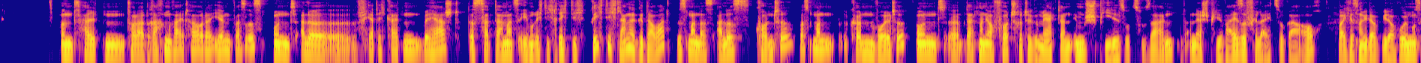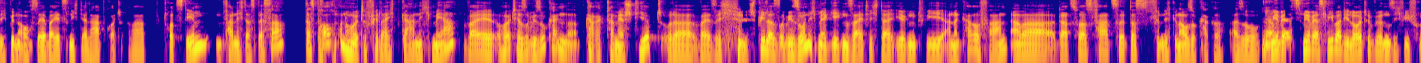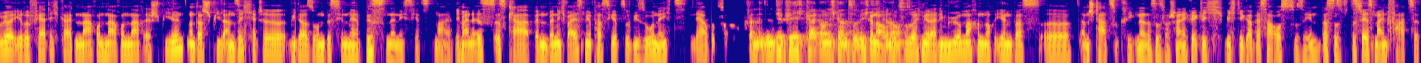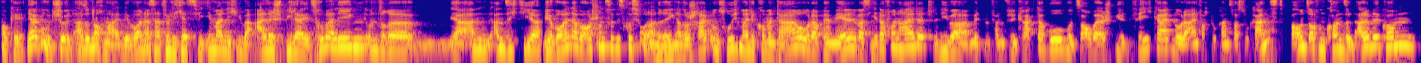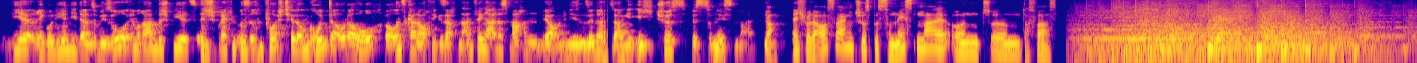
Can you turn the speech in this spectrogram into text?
und halt ein toller Drachenreiter oder irgendwas ist und alle äh, Fertigkeiten beherrscht. Das hat damals eben richtig, richtig, richtig lange gedauert, bis man das alles konnte, was man können wollte. Und äh, da hat man ja auch Fortschritte gemerkt dann im Spiel sozusagen und an der Spielweise vielleicht sogar auch. Weil ich jetzt mal wieder wiederholen muss, ich bin auch selber jetzt nicht der Labgott, aber trotzdem fand ich das besser. Das braucht man heute vielleicht gar nicht mehr, weil heute ja sowieso kein Charakter mehr stirbt oder weil sich Spieler sowieso nicht mehr gegenseitig da irgendwie an eine Karre fahren. Aber dazu als Fazit, das finde ich genauso kacke. Also ja. mir wäre es mir wär's lieber, die Leute würden sich wie früher ihre Fertigkeiten nach und nach und nach erspielen und das Spiel an sich hätte wieder so ein bisschen mehr Biss, nenne ich es jetzt mal. Ich meine, es ist klar, wenn, wenn ich weiß, mir passiert sowieso nichts, ja, wozu dann sind die Fähigkeiten auch nicht ganz so wichtig. Genau, genau. wozu soll ich mir da die Mühe machen, noch irgendwas äh, an den Start zu kriegen? Dann ist es wahrscheinlich wirklich wichtiger, besser auszusehen. Das ist, das wäre jetzt mein Fazit. Okay, ja gut, schön. Also nochmal, wir wollen das natürlich jetzt wie immer nicht über alle Spieler jetzt rüberlegen, unsere ja, An Ansicht hier. Wir wollen aber auch schon zur Diskussion anregen. Also schreibt uns ruhig mal in die Kommentare oder per Mail, was ihr davon haltet. Lieber mit einem vernünftigen Charakterbogen und sauber erspielten Fähigkeiten oder einfach du kannst, was du kannst. Bei uns auf dem Con sind alle willkommen. Wir regulieren die dann sowieso im Rahmen des Spiels entsprechend unseren Vorstellungen runter oder hoch. Bei uns kann auch, wie gesagt, ein Anfänger alles machen. Ja, und in diesem Sinne sage ich Tschüss, bis zum nächsten Mal. Ja, ich würde auch sagen Tschüss, bis zum nächsten Mal und ähm, das war's.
